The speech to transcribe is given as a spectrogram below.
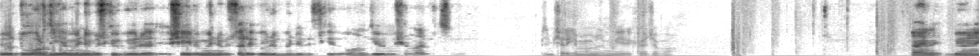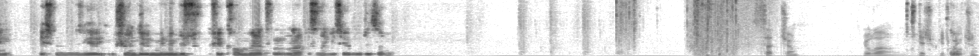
Böyle duvarda ya minibüs gibi böyle şey bir minibüs var ya ölüm minibüs gibi. Onun gibi bir şeyin arkasında. Bizim içeri girmemiz mi gerekiyor acaba? Aynen. Bir öne geçmemiz gerekiyor. Şu anda bir minibüs şey kamyonet var. Onun arkasına geçebiliriz ama. Sis atacağım. Yola geçip gitmek için.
